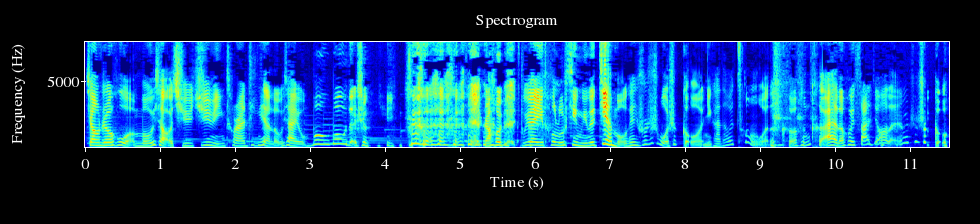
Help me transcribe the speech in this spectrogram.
江浙沪某小区居民突然听见楼下有哞哞的声音，然后不愿意透露姓名的建某跟你说：“这是我是狗，你看它会蹭我的壳，很可爱的，会撒娇的。”然后这是狗。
